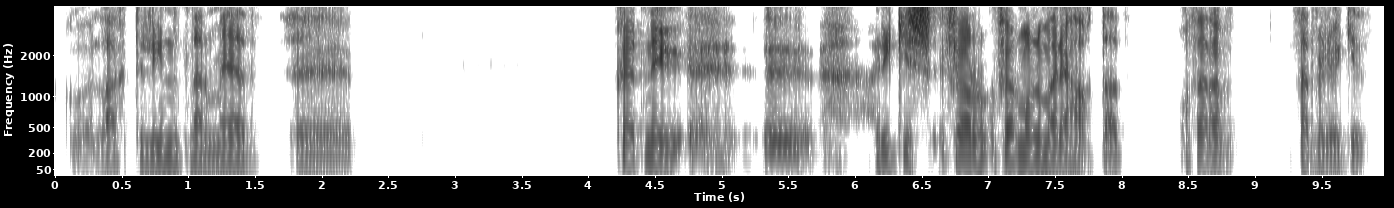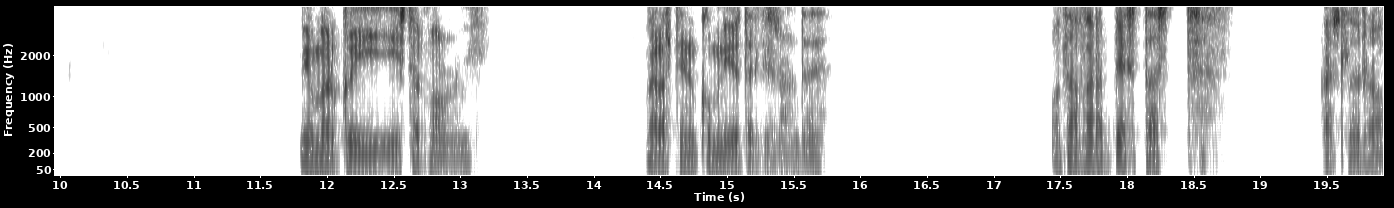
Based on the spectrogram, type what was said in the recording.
sko, lagt línutnar með uh, hvernig uh, uh, ríkis fjár, fjármálum væri háttað og þar, af, þar fyrir vikið mjög mörgu í, í stjórnmálunum var allt í hennu komin í utarkisrandið og það fara að byrtast fæslur á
